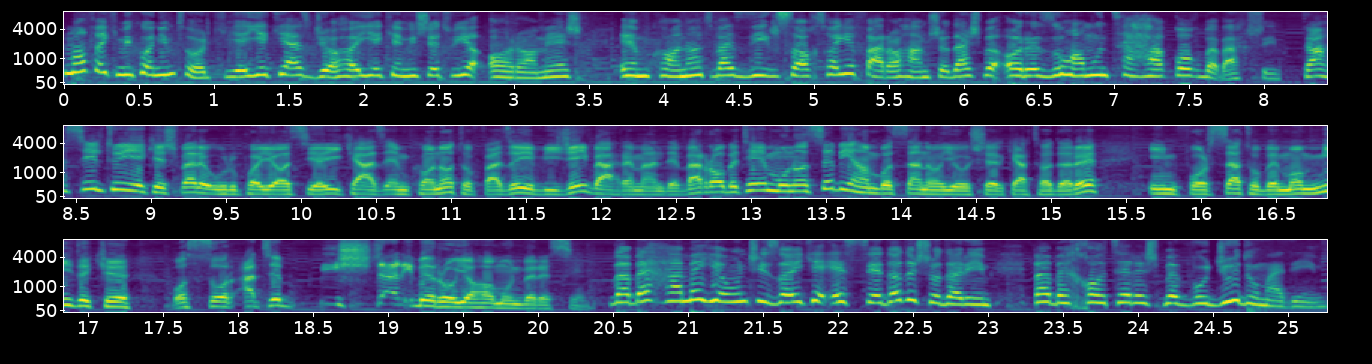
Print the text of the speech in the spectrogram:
ما فکر می‌کنیم ترکیه یکی از جاهاییه که میشه توی آرامش، امکانات و زیرساختهای فراهم شدهش به آرزوهامون تحقق ببخشیم. تحصیل توی یک کشور اروپایی آسیایی که از امکانات و فضای ویژه‌ای بهره و رابطه مناسبی هم با صنایع و شرکت ها داره این فرصت رو به ما میده که با سرعت بیشتری به رویاهامون برسیم و به همه اون چیزایی که استعدادشو داریم و به خاطرش به وجود اومدیم.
